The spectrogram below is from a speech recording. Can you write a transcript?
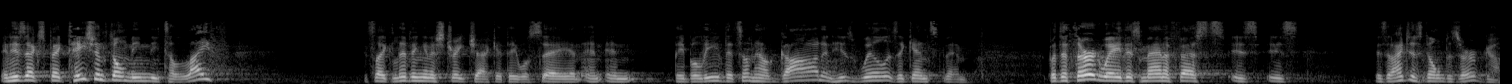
And His expectations don't mean me to life. It's like living in a straitjacket, they will say. And, and, and they believe that somehow God and His will is against them. But the third way this manifests is, is, is that I just don't deserve God.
